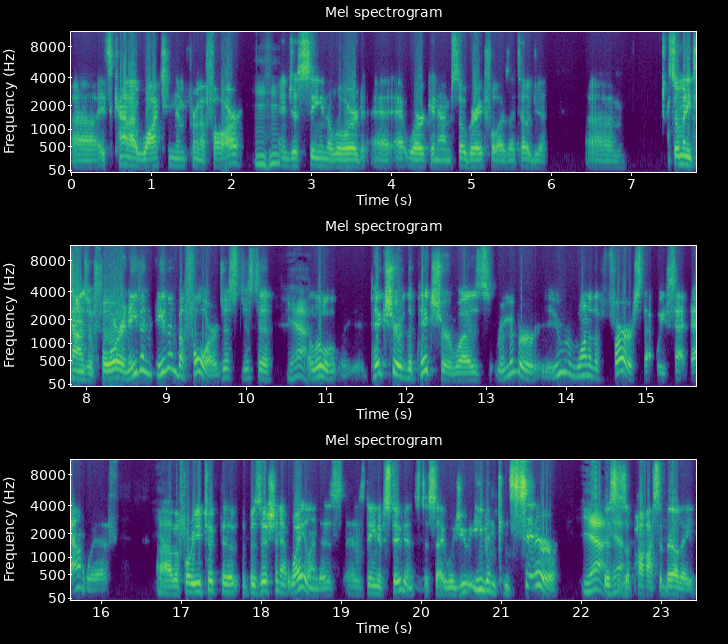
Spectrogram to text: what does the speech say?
Uh, it's kind of watching them from afar mm-hmm. and just seeing the Lord at, at, work. And I'm so grateful, as I told you, um, so many times before, and even even before. Just just a yeah. a little picture of the picture was. Remember, you were one of the first that we sat down with. Uh, before you took the, the position at Wayland as, as dean of students to say, would you even consider yeah, this yeah. is a possibility.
